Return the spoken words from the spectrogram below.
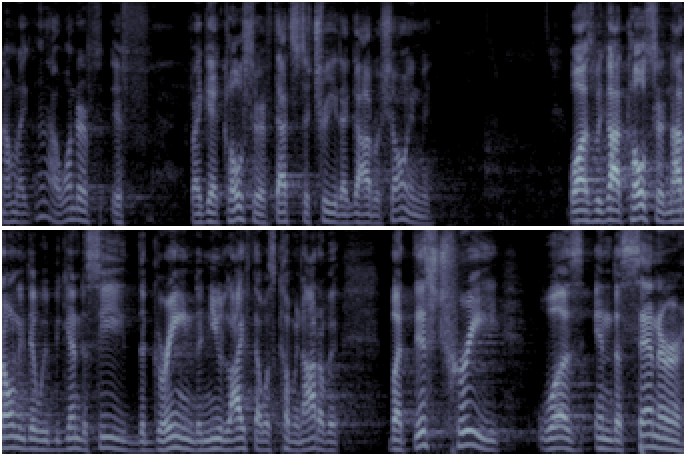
and I'm like, oh, I wonder if, if, if I get closer, if that's the tree that God was showing me. Well, as we got closer, not only did we begin to see the green, the new life that was coming out of it, but this tree was in the center,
